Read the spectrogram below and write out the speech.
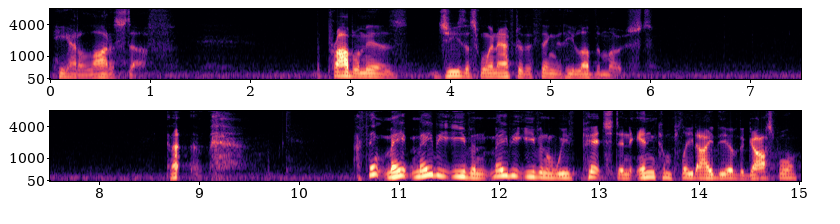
He had a lot of stuff. The problem is, Jesus went after the thing that he loved the most. And I, I think may, maybe, even, maybe even we've pitched an incomplete idea of the gospel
